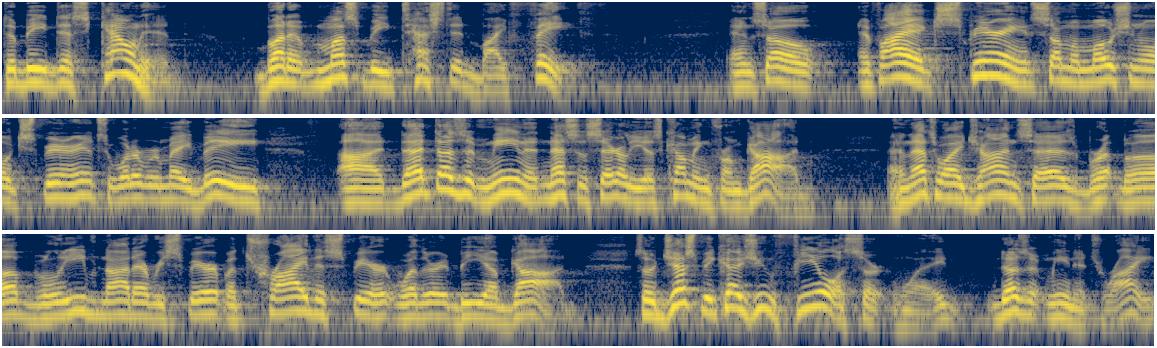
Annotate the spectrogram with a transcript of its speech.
to be discounted, but it must be tested by faith. And so, if I experience some emotional experience, whatever it may be, uh, that doesn't mean it necessarily is coming from God. And that's why John says, believe not every spirit, but try the spirit whether it be of God. So just because you feel a certain way doesn't mean it's right.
